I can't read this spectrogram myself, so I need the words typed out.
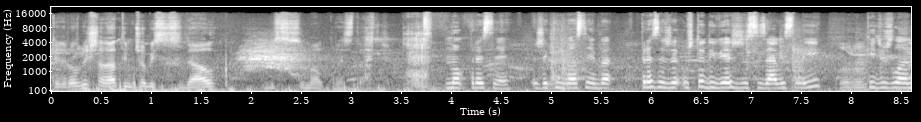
Keď rozmýšľam nad tým, čo by si si dal, by si si mal prestať. no presne, že keď vlastne iba, presne, že už tedy vieš, že si závislý, Uh-huh. keď už len,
